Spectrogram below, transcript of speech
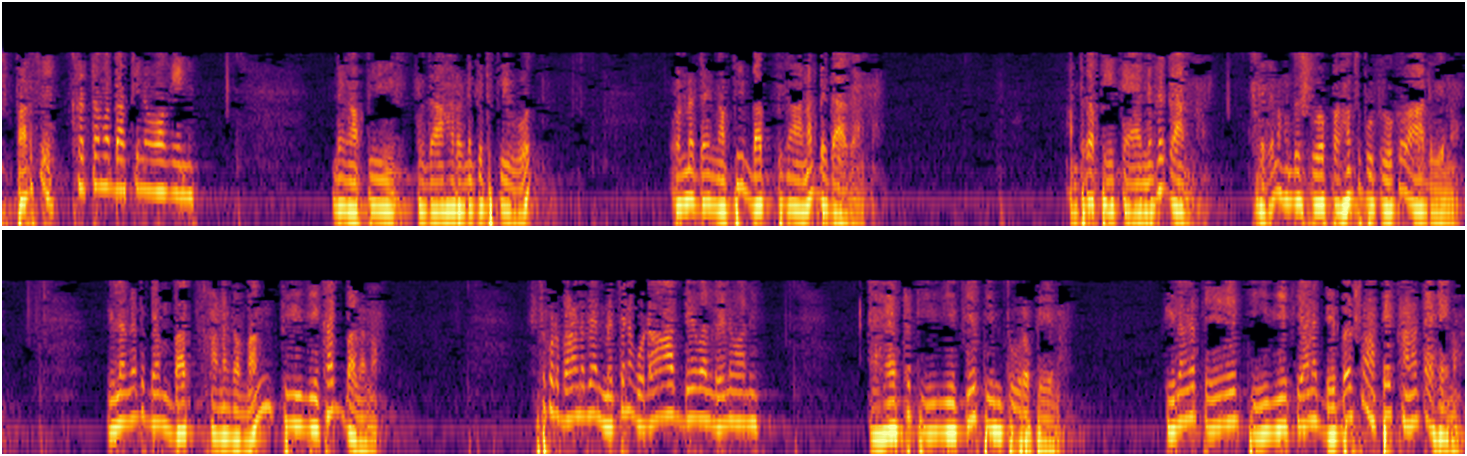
ස්පර්ශ එකතම දකින්න වගේනේ. දැන් අපි උදාහරණයකට කිව්වොත් ඔන්න දැන් අපි බත් ගාන බෙදා ගන්නවා. අපිට අපි කෑම එක ගන්නවා. ඒකන හොඳ සුව පහසු පුටුවක වාඩි වෙනවා. ඊළඟට දැන් බත් කන ගමන් ටීවී එකක් බලනවා. එතකොට බලන්න දැන් මෙතන ගොඩාක් දේවල් වෙනවනේ. ඇහැට ටීවී එකේ පින්තූර පේනවා. ඊළඟට මේ ටීවී එක යන දෙබස අපේ කනට ඇහෙනවා.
